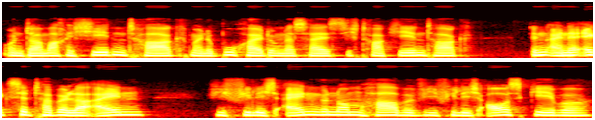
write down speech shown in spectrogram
und da mache ich jeden Tag meine Buchhaltung. Das heißt, ich trage jeden Tag in eine Excel-Tabelle ein, wie viel ich eingenommen habe, wie viel ich ausgebe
